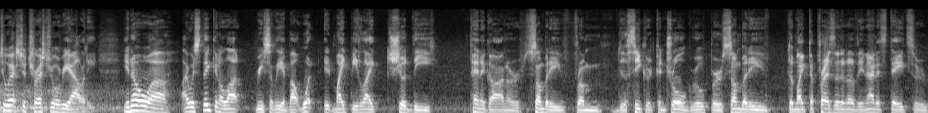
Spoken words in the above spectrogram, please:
to extraterrestrial reality. You know, uh, I was thinking a lot recently about what it might be like should the Pentagon or somebody from the secret control group or somebody like the president of the United States or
